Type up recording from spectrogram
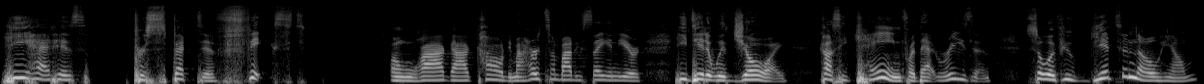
He had his perspective fixed on why God called him. I heard somebody saying here, he did it with joy because he came for that reason. So if you get to know him,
